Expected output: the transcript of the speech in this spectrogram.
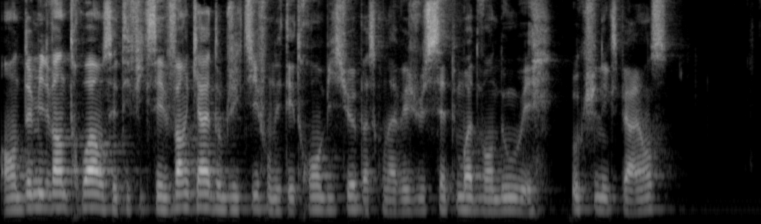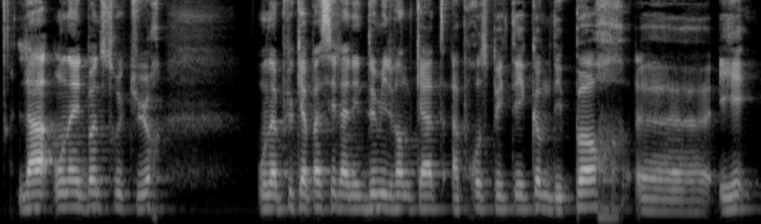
En 2023, on s'était fixé 20K d'objectifs, on était trop ambitieux parce qu'on avait juste 7 mois devant nous et aucune expérience. Là, on a une bonne structure. On n'a plus qu'à passer l'année 2024 à prospecter comme des porcs. Euh, et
